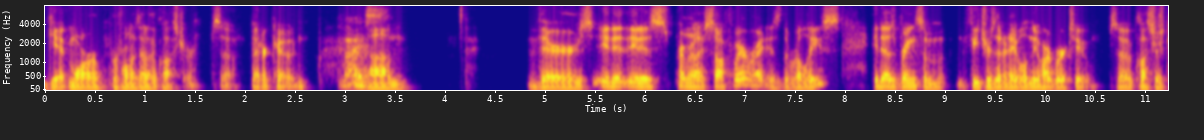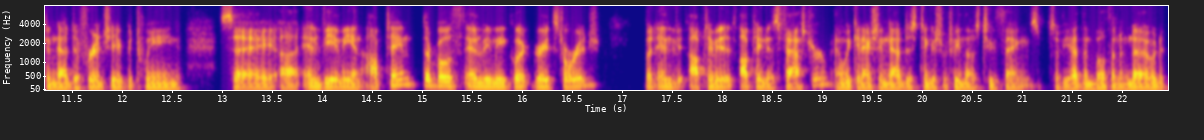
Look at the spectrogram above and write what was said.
Get more performance out of the cluster. So better code. Nice. Um, there's it, it is primarily software right is the release. It does bring some features that enable new hardware too. So clusters can now differentiate between say uh, nvme and optane. They're both nvme grade storage but NV, optane, optane is faster and we can actually now distinguish between those two things so if you had them both in a node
